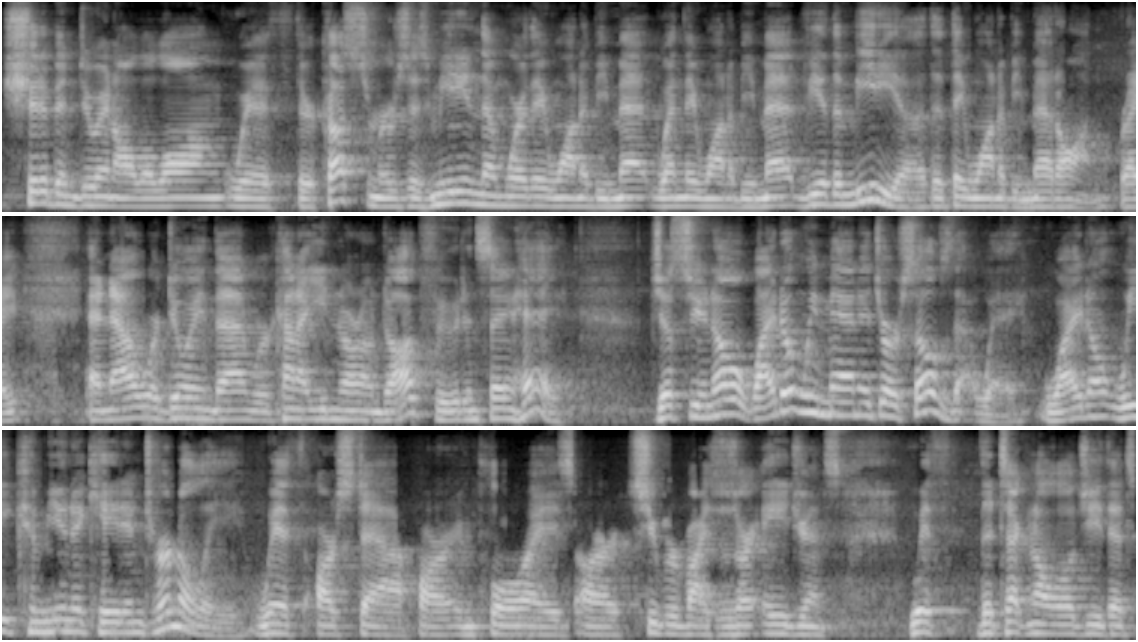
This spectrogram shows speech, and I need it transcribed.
should have been doing all along with their customers is meeting them where they want to be met when they want to be met via the media that they want to be met on right and now we're doing that we're kind of eating our own dog food and saying hey just so you know, why don't we manage ourselves that way? Why don't we communicate internally with our staff, our employees, our supervisors, our agents? with the technology that's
